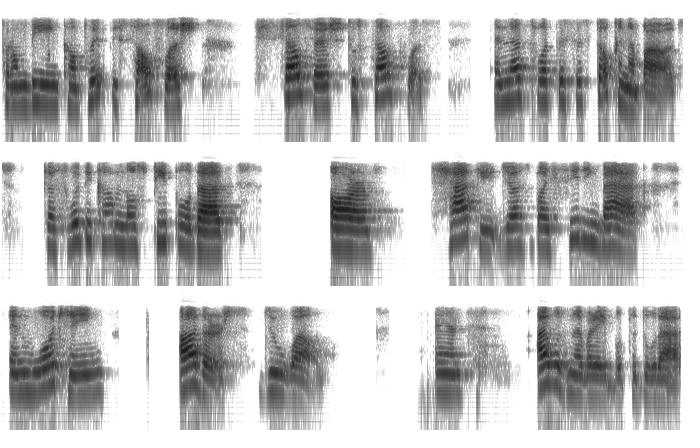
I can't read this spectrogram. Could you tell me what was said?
from being completely selfish, selfish to selfless, and that's what this is talking about. Because we become those people that are happy just by sitting back and watching others do well. And I was never able to do that.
